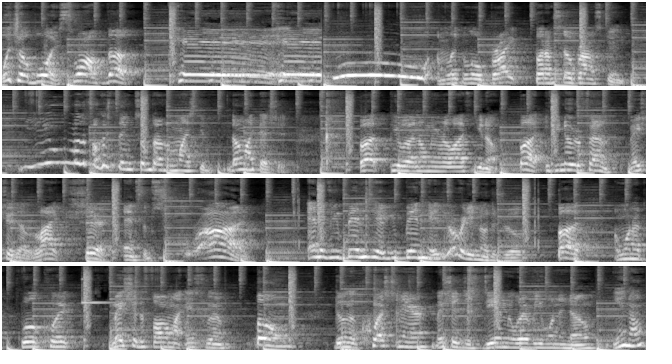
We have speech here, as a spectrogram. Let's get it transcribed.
with your boy, Swab the Kid. Woo! I'm looking a little bright, but I'm still brown skinned. You motherfuckers think sometimes I'm light skinned. Don't like that shit. But people that know me in real life, you know. But if you're new to the family, make sure to like, share, and subscribe. And if you've been here, you've been here, you already know the drill. But I want to real quick, make sure to follow my Instagram. Boom. Doing a questionnaire. Make sure to just DM me whatever you want to know. You know,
